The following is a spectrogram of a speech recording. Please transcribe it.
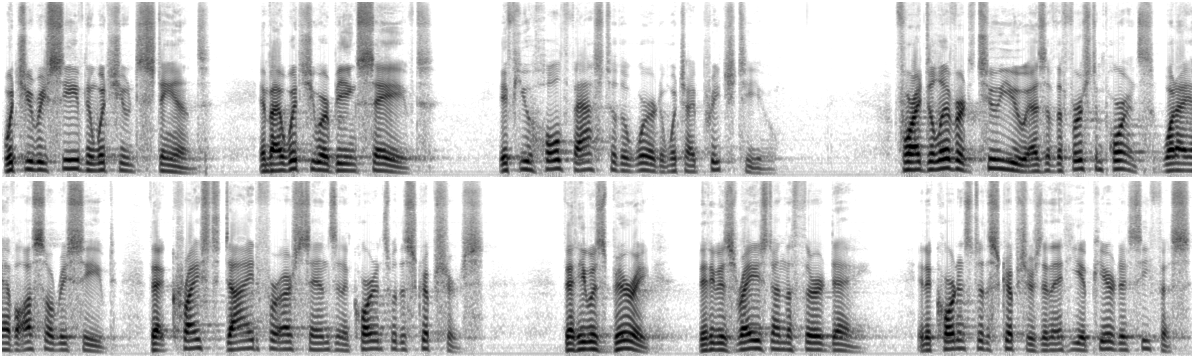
which you received and which you stand, and by which you are being saved, if you hold fast to the word in which I preached to you for I delivered to you as of the first importance what I have also received that Christ died for our sins in accordance with the Scriptures, that he was buried, that he was raised on the third day in accordance to the Scriptures, and that he appeared to Cephas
